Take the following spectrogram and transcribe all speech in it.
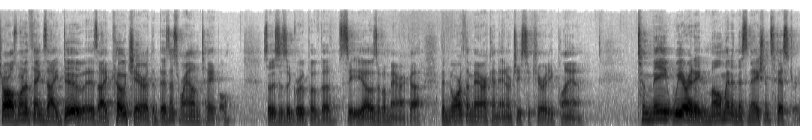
Charles, one of the things I do is I co chair at the Business Roundtable. So, this is a group of the CEOs of America, the North American Energy Security Plan. To me, we are at a moment in this nation's history,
